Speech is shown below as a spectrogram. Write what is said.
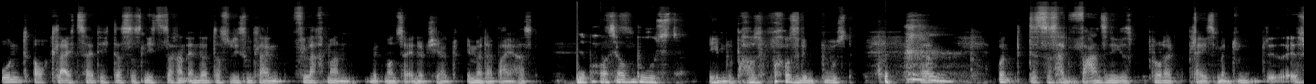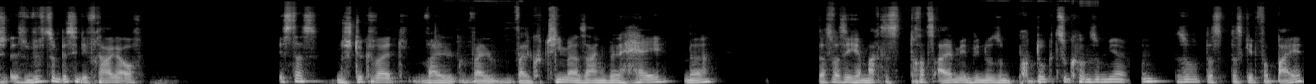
und auch gleichzeitig, dass es nichts daran ändert, dass du diesen kleinen Flachmann mit Monster Energy halt immer dabei hast. Du brauchst ja auch Boost. Eben, du brauchst, brauchst den Boost. ähm, und das ist halt wahnsinniges Product Placement. Und es, es wirft so ein bisschen die Frage auf, ist das ein Stück weit, weil, weil, weil Kojima sagen will, hey, ne, das, was ihr hier macht, ist trotz allem irgendwie nur so ein Produkt zu konsumieren. So, das, das geht vorbei.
